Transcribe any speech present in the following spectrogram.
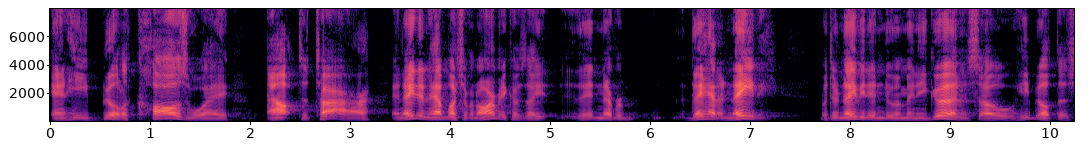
and he built a causeway out to Tyre. And they didn't have much of an army because they, they had never they had a navy, but their navy didn't do them any good, and so he built this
